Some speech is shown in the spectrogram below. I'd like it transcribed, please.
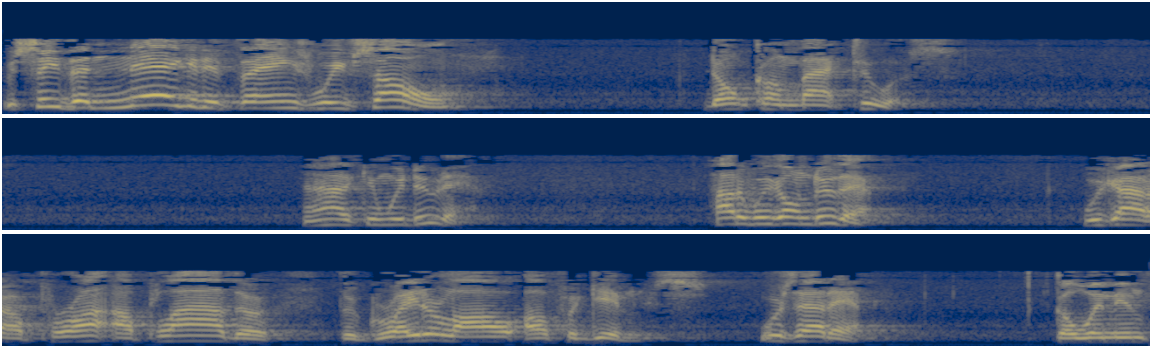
we see the negative things we've sown don't come back to us. Now how can we do that? How are we going to do that? We got to apply the, the greater law of forgiveness. Where's that at? Go with me in,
